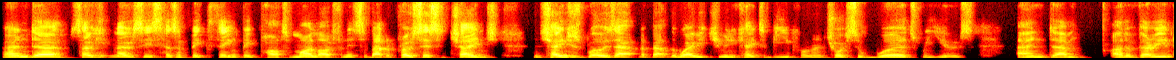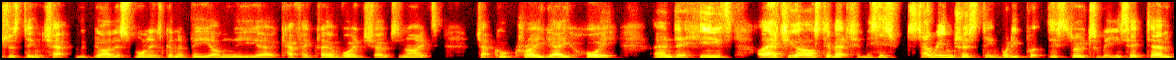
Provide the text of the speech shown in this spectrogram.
And uh, so hypnosis has a big thing, big part of my life, and it's about the process of change. And change as well is out about the way we communicate to people and the choice of words we use. And um, I had a very interesting chat with the guy this morning. is going to be on the uh, Cafe Clairvoyance show tonight. A chap called Craig A. Hoy, and uh, he's. I actually asked him actually. This is so interesting. What he put this through to me. He said, um,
